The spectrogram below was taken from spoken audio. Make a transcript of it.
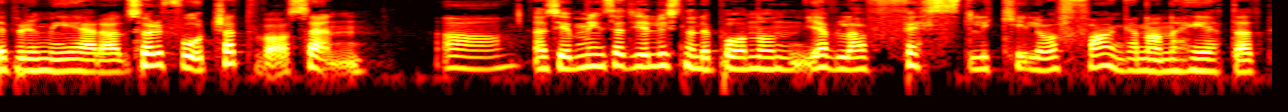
deprimerad, så har det fortsatt vara sen. Ja. Alltså jag minns att jag lyssnade på någon jävla festlig kille, vad fan kan han ha hetat?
